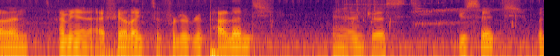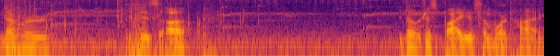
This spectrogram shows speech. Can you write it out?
Repellent. I mean, I feel like the, for the repellent, and just use it whenever it is up. It'll just buy you some more time.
